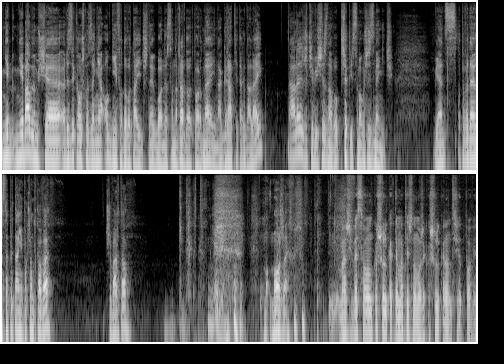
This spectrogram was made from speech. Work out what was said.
Nie, nie bałbym się ryzyka uszkodzenia ogni fotowoltaicznych, bo one są naprawdę odporne i na grat i tak dalej, ale rzeczywiście znowu przepisy mogą się zmienić. Więc odpowiadając na pytanie początkowe, czy warto? Nie wiem. Mo może. Masz wesołą koszulkę tematyczną, może koszulka nam coś odpowie.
